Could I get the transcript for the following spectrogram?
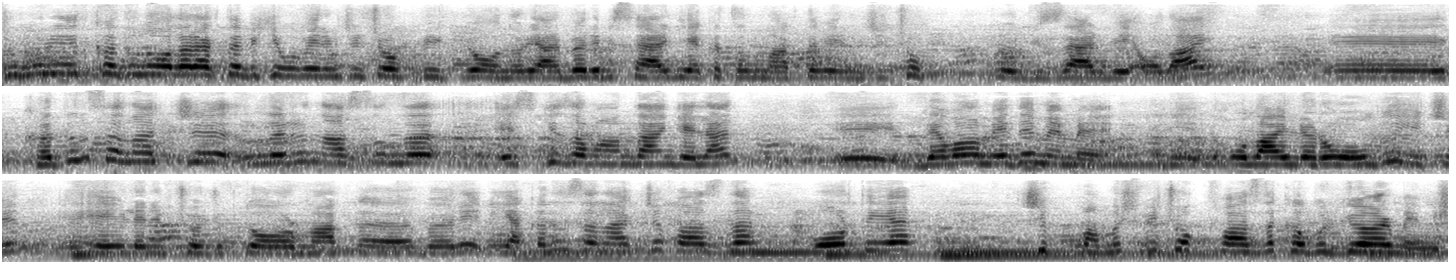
Cumhuriyet kadını olarak tabii ki bu benim için çok büyük bir onur. Yani böyle bir sergiye katılmak da benim için çok güzel bir olay. Ee, kadın sanatçıların aslında eski zamandan gelen e, devam edememe bir olayları olduğu için e, evlenip çocuk doğurmak e, böyle ya kadın sanatçı fazla ortaya çıkmamış ve çok fazla kabul görmemiş.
